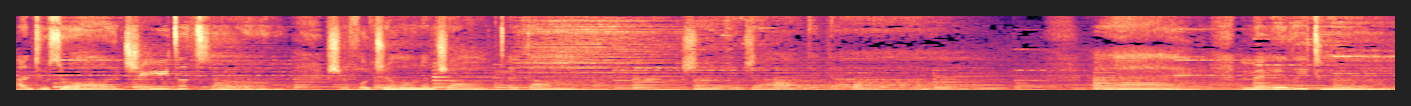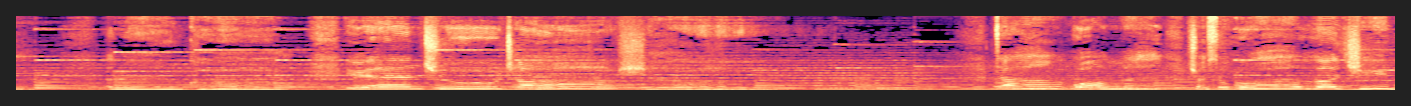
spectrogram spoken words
按图索，是否就能找得到？是否找得到？爱美丽的轮廓，远处招手。当我们穿梭过了寂寞，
